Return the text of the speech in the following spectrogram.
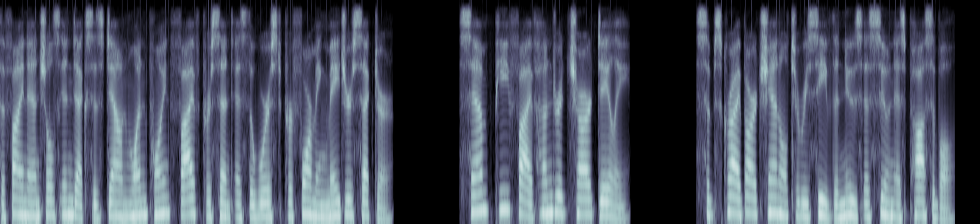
the financials index is down 1.5% as the worst performing major sector. SAMP P500 chart daily. Subscribe our channel to receive the news as soon as possible.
